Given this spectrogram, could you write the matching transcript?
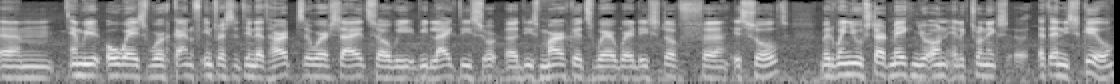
Um, and we always were kind of interested in that hardware side, so we, we like these uh, these markets where, where this stuff uh, is sold. But when you start making your own electronics uh, at any scale,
